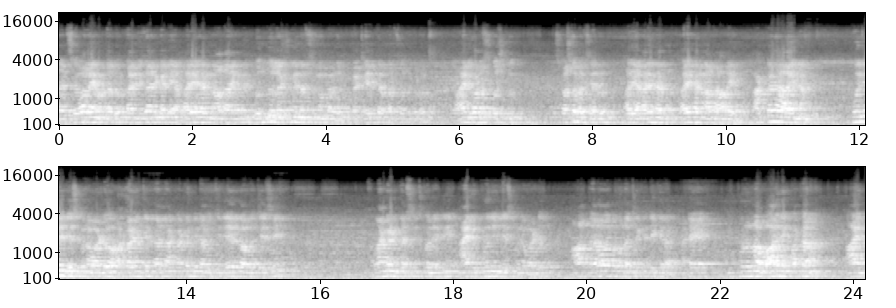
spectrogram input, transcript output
దాని శివాలయం అంటారు. దాని నిజానికి అది హరిహరన్ ఆదాయం గొంతు లక్ష్మీ నరసింహం గారు ఒక చరిత్ర పరిశోధకుడు. ఆయన కూడా స్పష్ట స్పష్టపరిచారు. అది హరిహర హరిహరనాథ ఆలయం. అక్కడ ఆయన పూజలు చేసుకున్న వాళ్ళు అక్కడి నుంచి కన్నా కట్టు మీద వచ్చి నేరుగా వచ్చేసి రంగని దర్శించుకునేది ఆయన పూజలు చేసుకునేవాడు. ఆ తర్వాత ఉన్న చెట్టు దగ్గర అంటే ఇప్పుడున్న వారధి పక్కన ఆయన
